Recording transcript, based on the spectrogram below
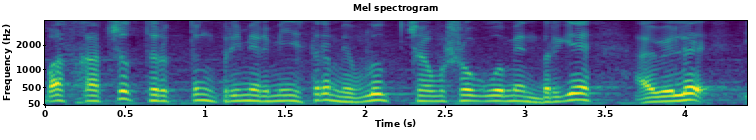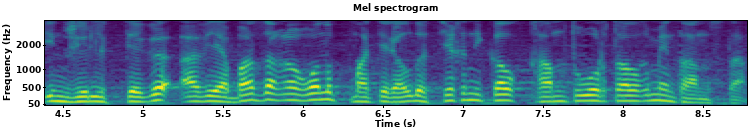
Бас хатшы түріктің премьер-министрі Мевлут Чавушоглумен бірге әуелі инжирліктегі авиабазаға қонып, материалды техникалық қамту орталығымен танысты.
